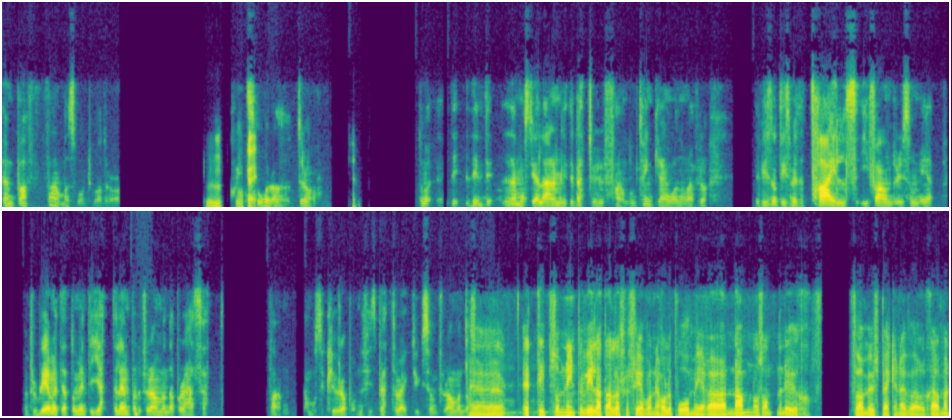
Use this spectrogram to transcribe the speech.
Men vad fan vad svårt det var att dra. Mm, okej. Skitsvåra att dra. De, det, det där måste jag lära mig lite bättre hur fan de tänker angående de här. För då, det finns något som heter tiles i Foundry som är men problemet är att de är inte jättelämpade för att använda på det här sättet. Fan, jag måste klura på om det finns bättre verktyg som för att använda. Eh, ett tips om ni inte vill att alla ska se vad ni håller på med era namn och sånt när ni för muspeken över skärmen.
